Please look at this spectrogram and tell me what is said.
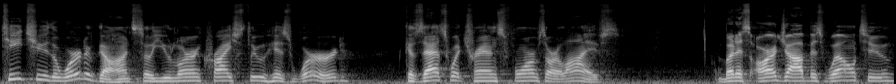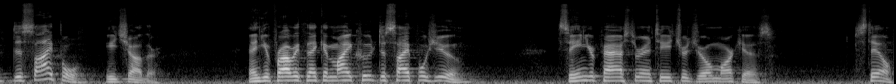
teach you the Word of God so you learn Christ through His Word, because that's what transforms our lives. But it's our job as well to disciple each other. And you're probably thinking, Mike, who disciples you? Senior pastor and teacher Joe Marquez. Still,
